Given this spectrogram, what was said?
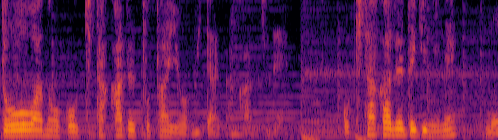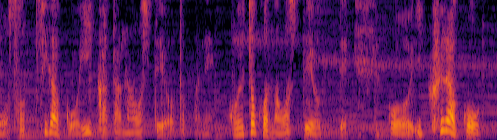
童話のこう北風と太陽みたいな感じで、こう北風的にね、もうそっちがこう言い方直してよとかね、こういうとこ直してよって、こう、いくらこう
